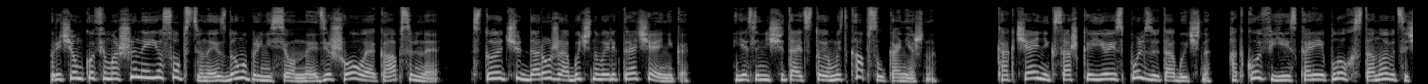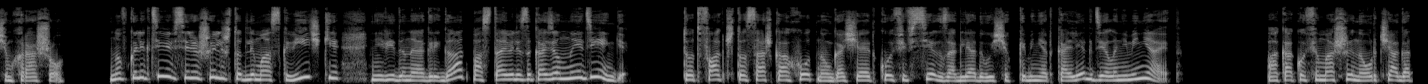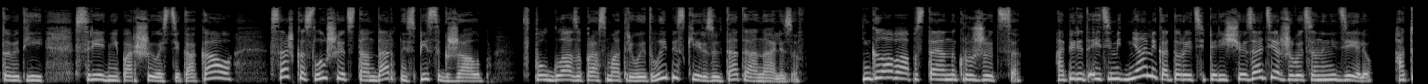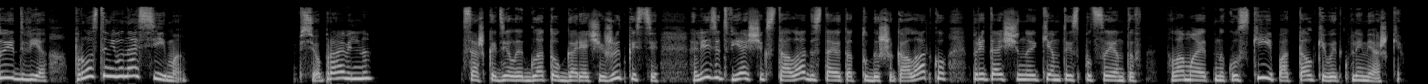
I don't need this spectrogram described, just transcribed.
Причем кофемашина ее собственная, из дома принесенная, дешевая, капсульная. Стоит чуть дороже обычного электрочайника, если не считать стоимость капсул, конечно. Как чайник Сашка ее использует обычно. От кофе ей скорее плохо становится, чем хорошо. Но в коллективе все решили, что для москвички невиданный агрегат поставили за казенные деньги. Тот факт, что Сашка охотно угощает кофе всех заглядывающих в кабинет коллег, дело не меняет. Пока кофемашина урча готовит ей средней паршивости какао, Сашка слушает стандартный список жалоб, в полглаза просматривает выписки и результаты анализов. Голова постоянно кружится. А перед этими днями, которые теперь еще и задерживаются на неделю, а то и две, просто невыносимо. Все правильно. Сашка делает глоток горячей жидкости, лезет в ящик стола, достает оттуда шоколадку, притащенную кем-то из пациентов, ломает на куски и подталкивает к племяшке.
